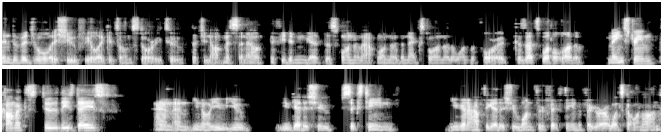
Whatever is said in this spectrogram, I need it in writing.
individual issue feel like its own story too. That you're not missing out if you didn't get this one or that one or the next one or the one before it, because that's what a lot of mainstream comics do these days. And and you know, you you you get issue 16, you're gonna have to get issue one through 15 to figure out what's going on,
